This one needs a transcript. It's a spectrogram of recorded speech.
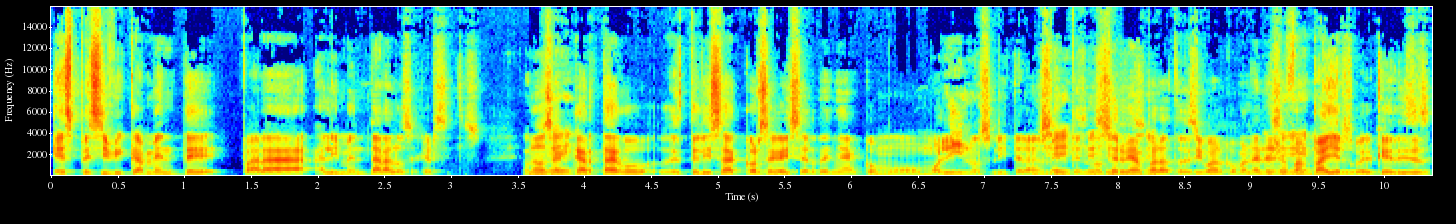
específicamente para alimentar a los ejércitos. ¿No? O sea. Cartago utiliza Córcega y Cerdeña como molinos, literalmente. Sí, no sí, servían sí, para todo. Es igual como en el Age of. Empires, güey, que dices,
